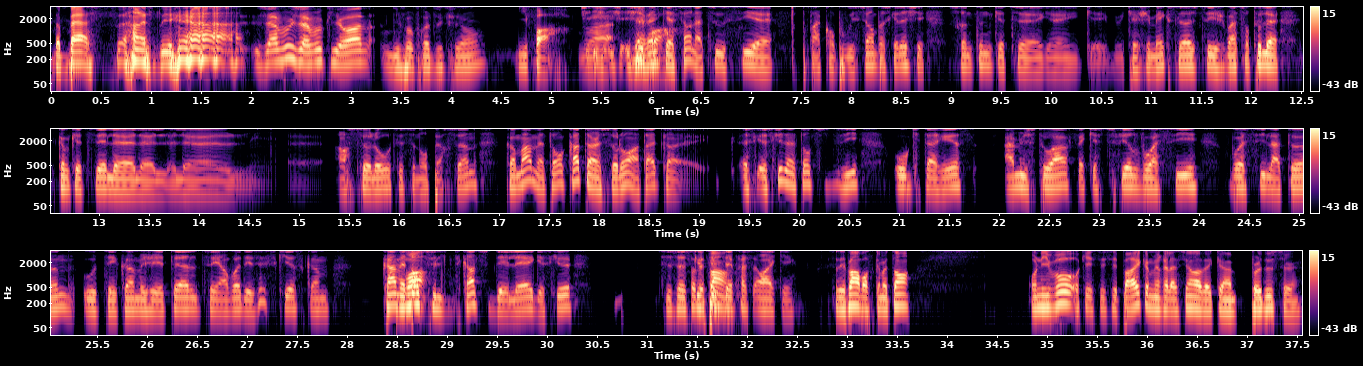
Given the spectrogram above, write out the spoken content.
the best, honestly. J'avoue, j'avoue que Johan, niveau production, Il est fort. J- Ouais, j- il est J'avais une question là-dessus aussi euh, pour ta composition, parce que là, c'est sur une tune que, tu, que, que, que je mixe, là, tu sais, je vois surtout, le, comme que tu disais, le, le, le- le- euh, en solo, tu sais, c'est une autre personne. Comment, mettons, quand tu as un solo en tête, est-ce que, mettons, tu dis au guitariste, amuse-toi, fais qu'est-ce que tu files, voici, voici la tune, ou t'es comme j'ai tel, tu envoies des esquisses comme. Quand, mettons, Moi- tu, quand tu délègues, est-ce que. C'est ça, est-ce que tu essaies faci- ok. Ça dépend parce que, mettons, au niveau, OK, c'est c'est pareil comme une relation avec un producer.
